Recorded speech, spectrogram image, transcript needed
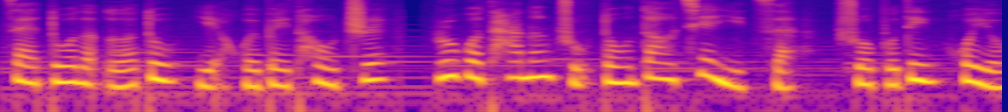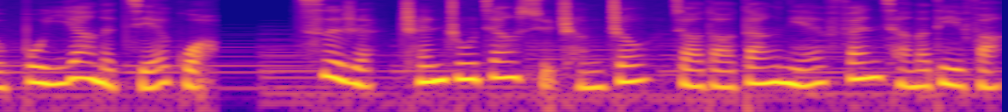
再多的额度也会被透支。如果他能主动道歉一次，说不定会有不一样的结果。次日，陈竹将许承洲叫到当年翻墙的地方，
